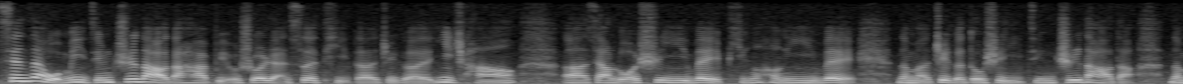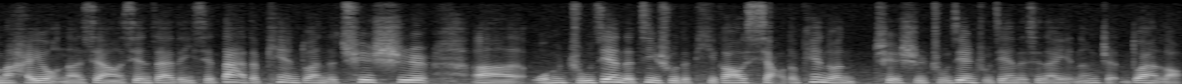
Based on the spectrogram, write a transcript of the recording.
现在我们已经知道的哈，比如说染色体的这个异常，呃，像罗氏异位、平衡异位，那么这个都是已经知道的。那么还有呢，像现在的一些大的片段的缺失，啊，我们逐渐的技术的提高，小的片段缺失，逐渐逐渐的现在也能诊断了。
